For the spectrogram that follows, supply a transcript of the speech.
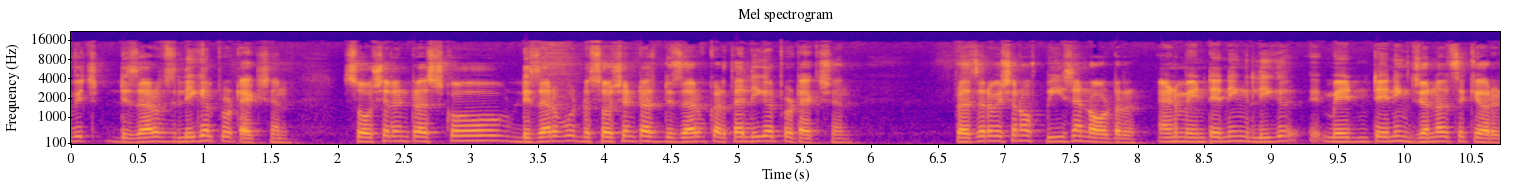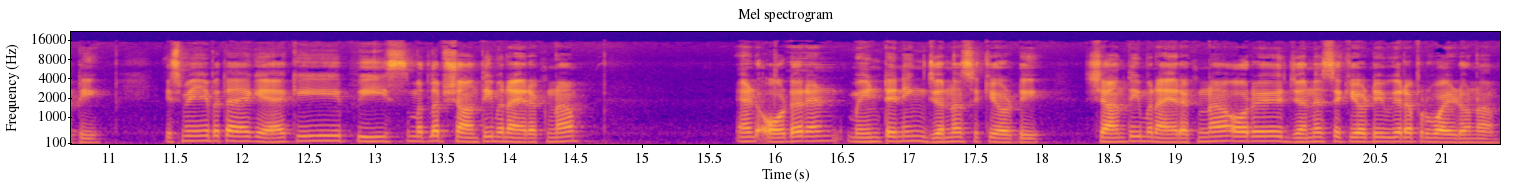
which deserve legal protection social interest को डिज़र्व सोशल इंटरेस्ट डिज़र्व करता है legal protection preservation of peace and order and maintaining legal maintaining general security इसमें यह बताया गया है कि पीस मतलब शांति बनाए रखना and order and maintaining general security शांति बनाए रखना और जनरल सिक्योरिटी वगैरह प्रोवाइड होना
